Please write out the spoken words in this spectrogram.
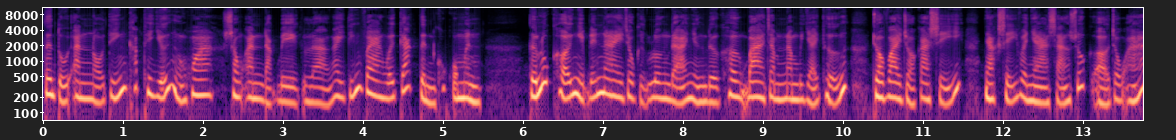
Tên tuổi anh nổi tiếng khắp thế giới người Hoa, song anh đặc biệt là ngay tiếng vang với các tình khúc của mình – từ lúc khởi nghiệp đến nay, Châu Kiệt Luân đã nhận được hơn 350 giải thưởng cho vai trò ca sĩ, nhạc sĩ và nhà sản xuất ở châu Á.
